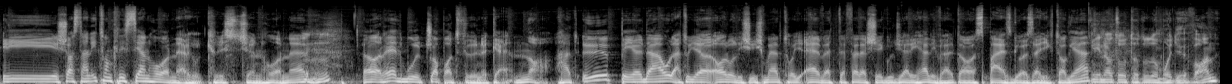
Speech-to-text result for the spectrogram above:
és aztán itt van Christian Horner, Christian Horner, uh-huh. a Red Bull csapatfőnöke. Na, hát ő például, hát ugye arról is ismert, hogy elvette feleségül Jerry Halliwell-t, a Spice Girls egyik tagját. Én azóta tudom, hogy ő van.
